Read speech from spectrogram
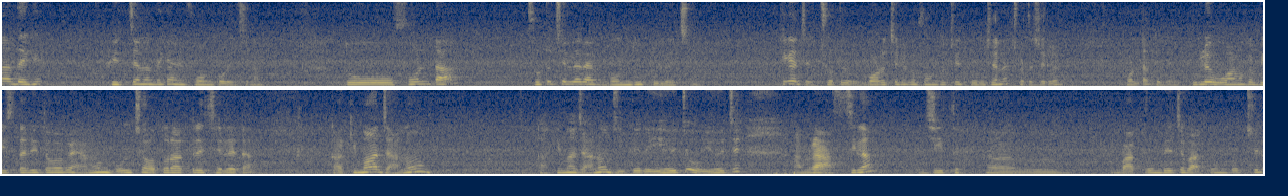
না দেখে, ফিরছে না দেখে আমি ফোন করেছিলাম। তো ফোনটা ছোট ছেলের এক বন্ধু তুলেছে। ঠিক আছে? ছোট, বড় ছেলেকে ফোন করছি, তুলছে না, ছোট ছেলের ফোনটা তুলে। তুলে ও আমাকে বিস্তারিতভাবে এমন বলছে অত রাত্রে ছেলেটা, কাকিমা, জানো? কাকিমা, জানো? জিতের এই হয়েছে, ওই হয়েছে। আমরা আসছিলাম, জিত বাথরুম পেয়েছে, বাথরুম করছিল।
